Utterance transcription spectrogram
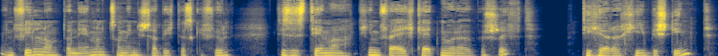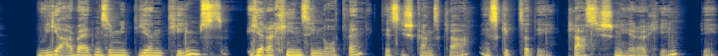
in vielen Unternehmen, zumindest habe ich das Gefühl, dieses Thema Teamfähigkeit nur eine Überschrift. Die Hierarchie bestimmt. Wie arbeiten Sie mit Ihren Teams? Hierarchien sind notwendig, das ist ganz klar. Es gibt so die klassischen Hierarchien, die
